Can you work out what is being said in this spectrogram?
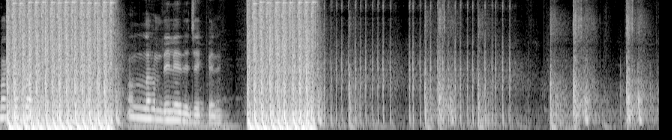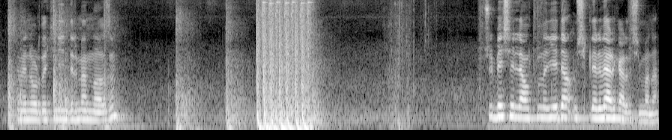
Bak bak bak. Allah'ım deli edecek beni. Hemen oradakini indirmem lazım. Şu 556'ları 762'leri ver kardeşim bana.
